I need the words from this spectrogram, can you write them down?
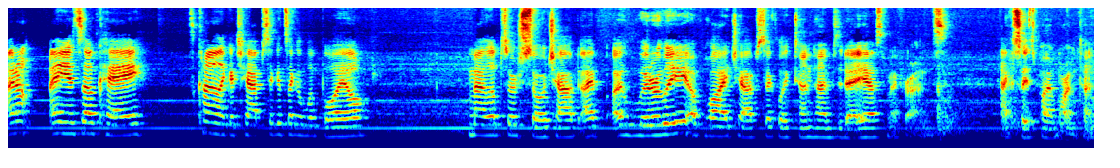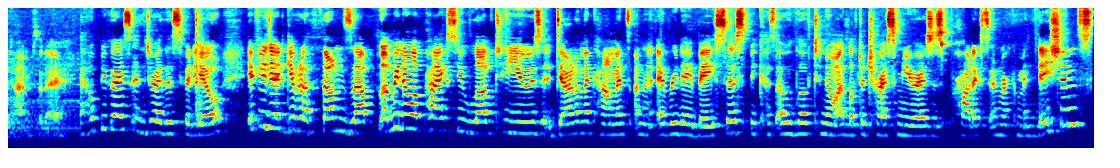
I don't, I mean, it's okay. It's kind of like a chapstick. It's like a lip oil. My lips are so chapped. I, I literally apply chapstick like 10 times a day, ask my friends. Actually, it's probably more than 10 times a day. I hope you guys enjoyed this video. If you did, give it a thumbs up. Let me know what products you love to use down in the comments on an everyday basis because I would love to know. I'd love to try some of your guys' products and recommendations.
